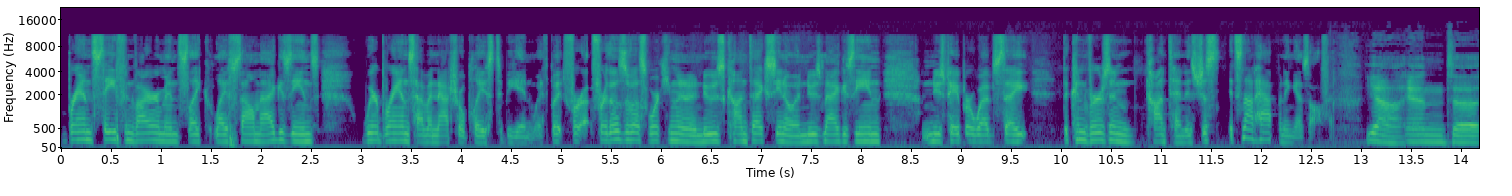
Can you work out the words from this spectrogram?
brand safe environments like lifestyle magazines where brands have a natural place to begin with. But for for those of us working in a news context, you know, a news magazine, newspaper, website, the conversion content is just it's not happening as often. Yeah, and uh,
